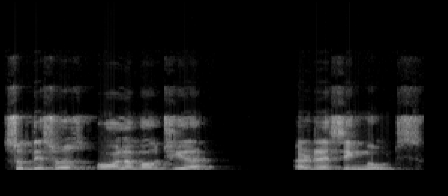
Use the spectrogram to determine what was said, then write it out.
So this was all about here addressing modes.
